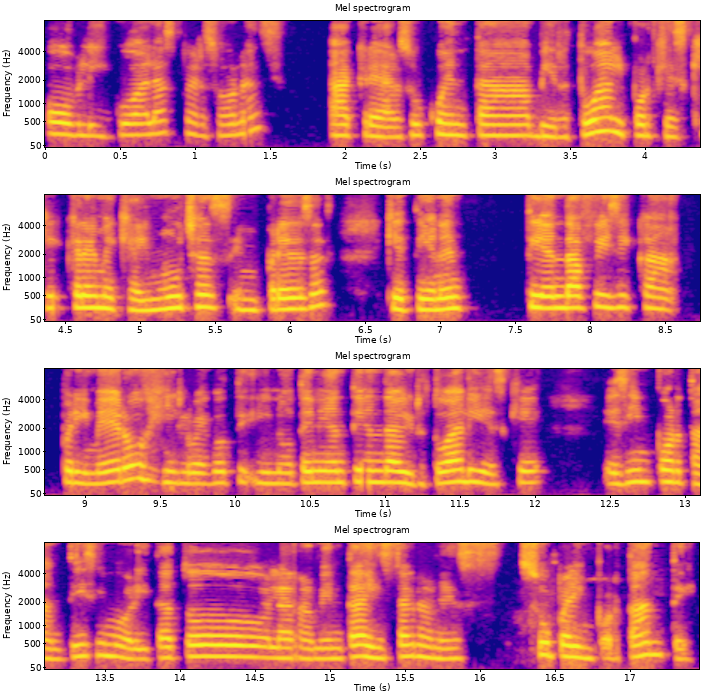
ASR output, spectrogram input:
obligó a las personas a crear su cuenta virtual, porque es que créeme que hay muchas empresas que tienen tienda física primero y luego y no tenían tienda virtual y es que es importantísimo. Ahorita toda la herramienta de Instagram es súper importante.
